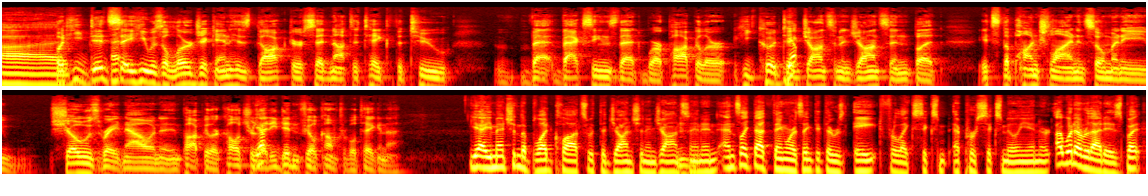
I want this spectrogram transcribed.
Uh, but he did say he was allergic, and his doctor said not to take the two va- vaccines that were popular. He could take Yep. Johnson and Johnson, but it's the punchline in so many shows right now and in popular culture Yep. that he didn't feel comfortable taking that. Yeah, you mentioned the blood clots with the Johnson and Johnson, Mm-hmm. and, and it's like that thing where it's, I think that there was eight for like six uh, per six million or uh, whatever that is. But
